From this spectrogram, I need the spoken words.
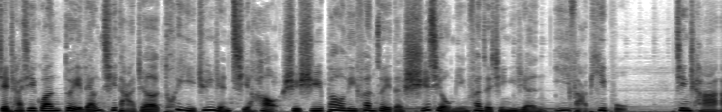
检察机关对两起打着退役军人旗号实施暴力犯罪的十九名犯罪嫌疑人依法批捕。经查，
